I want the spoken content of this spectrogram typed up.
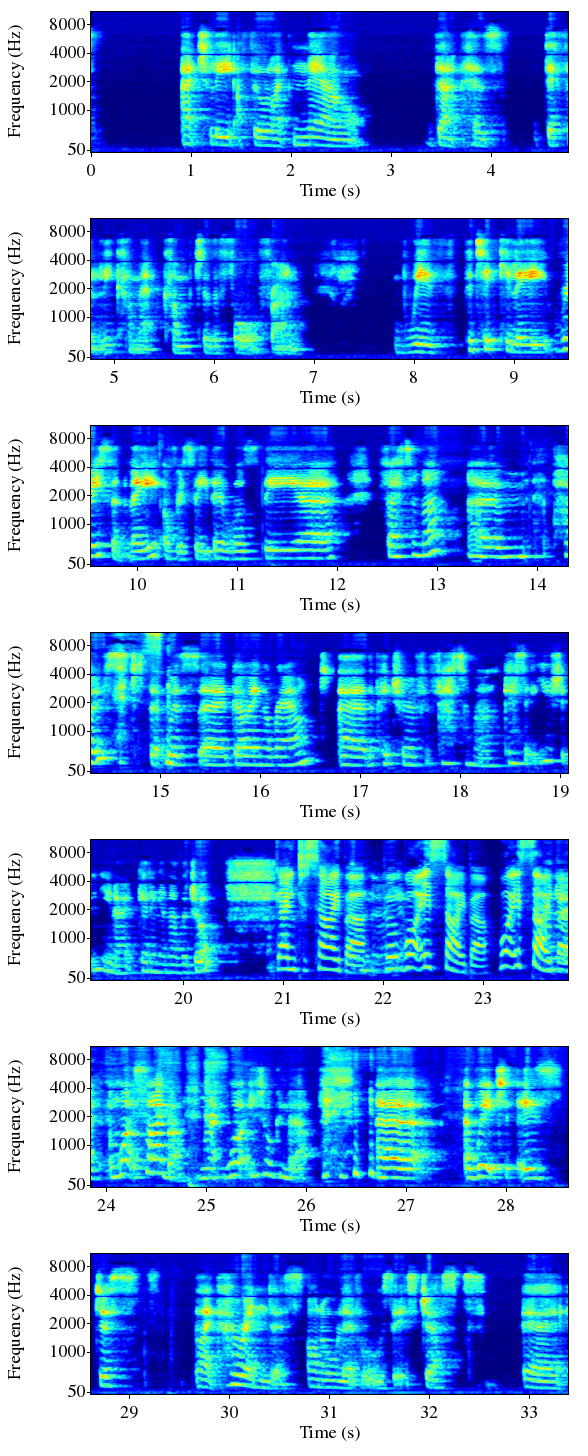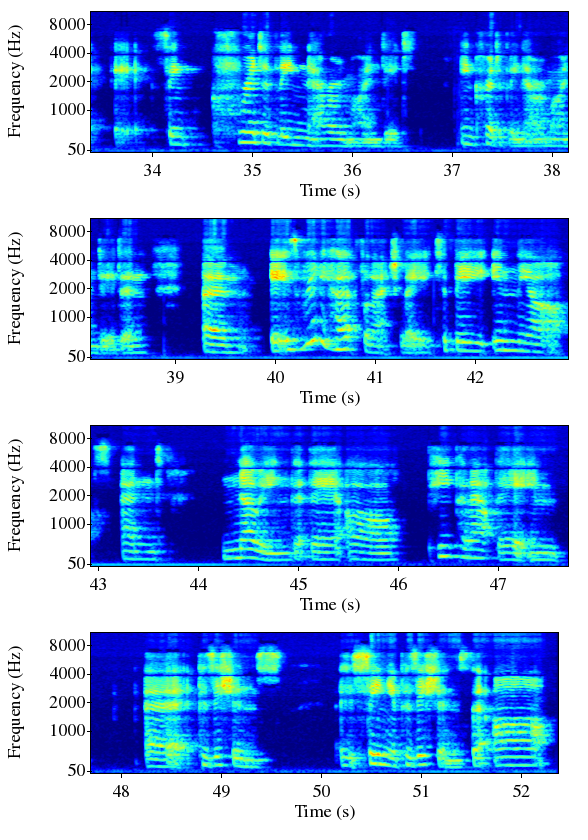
actually, I feel like now that has definitely come at, come to the forefront with particularly recently obviously there was the uh, fatima um, post that was uh, going around uh, the picture of fatima guess it you should you know getting another job. Going to cyber. But what is cyber? What is cyber? and what's cyber? Like, what are you talking about? Uh, which is just like horrendous on all levels. It's just uh, it's incredibly narrow-minded incredibly narrow-minded. And um, it is really hurtful actually to be in the arts and knowing that there are people out there in uh, positions uh, senior positions that are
